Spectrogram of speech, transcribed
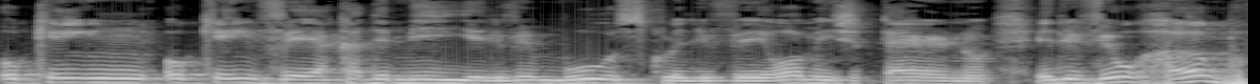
o quem, o quem vê academia, ele vê músculo, ele vê homens de terno, ele vê o Rambo.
